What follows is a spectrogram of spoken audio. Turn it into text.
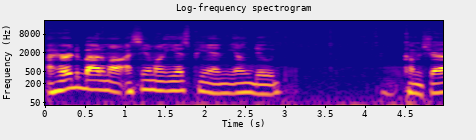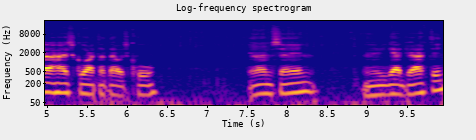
I heard about him. I seen him on ESPN. Young dude, coming straight out of high school. I thought that was cool. You know what I'm saying? And then he got drafted.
